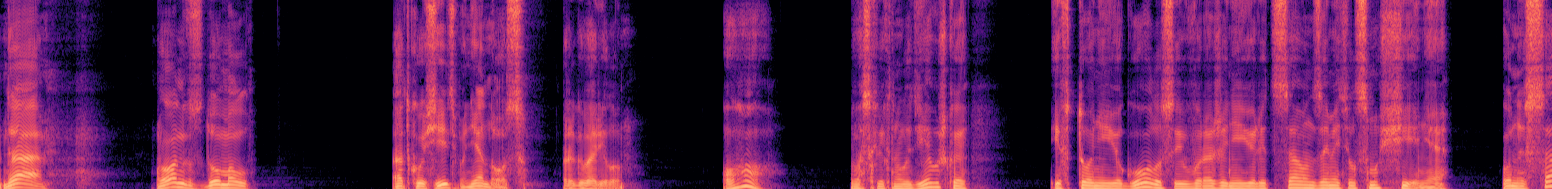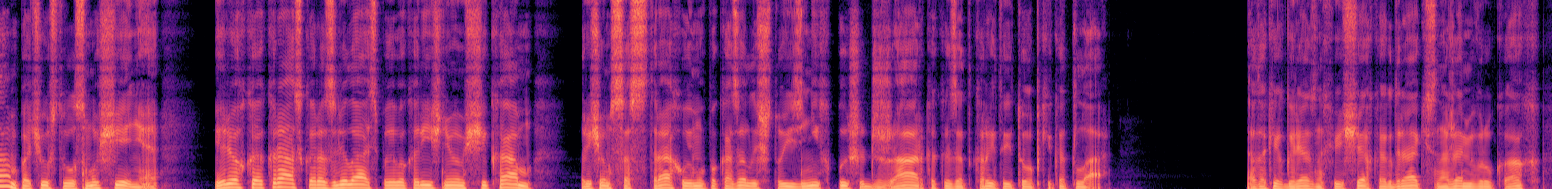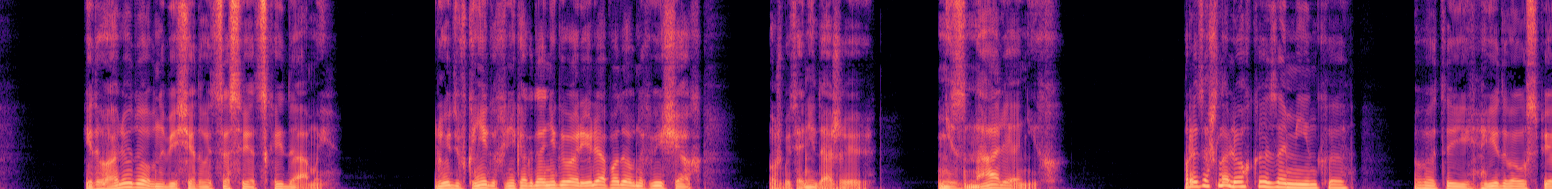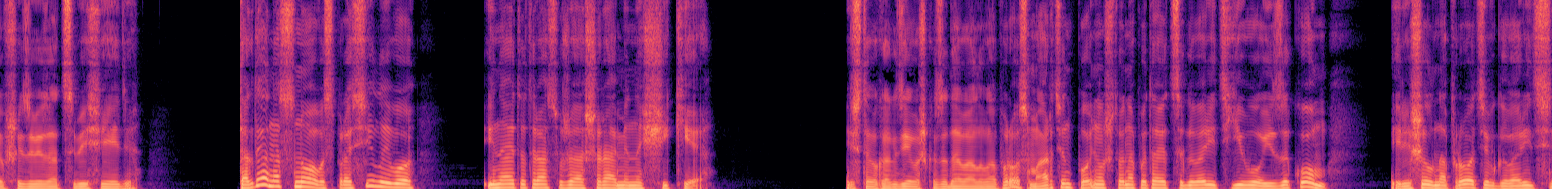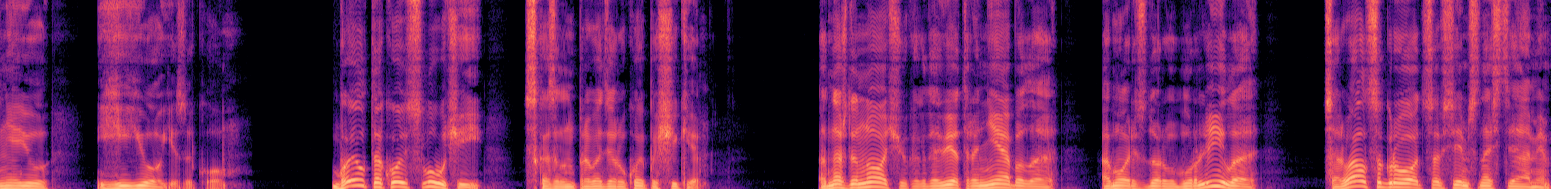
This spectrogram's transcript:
Да, он вздумал откусить мне нос, — проговорил он. «О!» — воскликнула девушка, и в тоне ее голоса и в выражении ее лица он заметил смущение. Он и сам почувствовал смущение, и легкая краска разлилась по его коричневым щекам, причем со страху ему показалось, что из них пышет жар, как из открытой топки котла. О таких грязных вещах, как драки с ножами в руках, едва ли удобно беседовать со светской дамой. Люди в книгах никогда не говорили о подобных вещах. Может быть, они даже не знали о них. Произошла легкая заминка в этой едва успевшей завязаться беседе. Тогда она снова спросила его, и на этот раз уже о шраме на щеке. Из того, как девушка задавала вопрос, Мартин понял, что она пытается говорить его языком, и решил, напротив, говорить с нею ее языком. «Был такой случай», — сказал он, проводя рукой по щеке. Однажды ночью, когда ветра не было, а море здорово бурлило, сорвался грот со всеми снастями.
